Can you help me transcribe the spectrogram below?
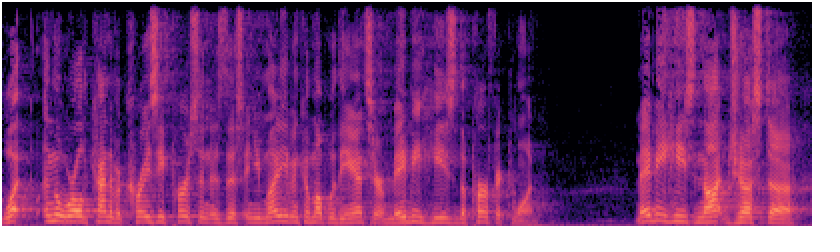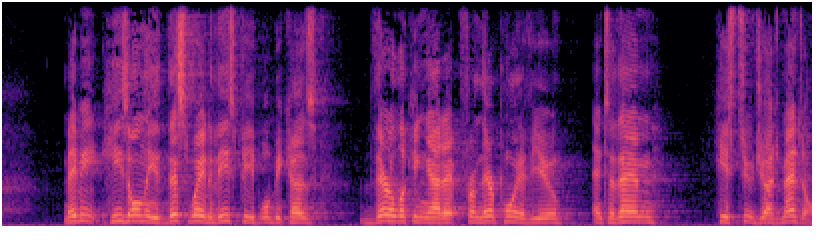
what in the world kind of a crazy person is this? And you might even come up with the answer. Maybe he's the perfect one. Maybe he's not just a, maybe he's only this way to these people because they're looking at it from their point of view, and to them, he's too judgmental.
